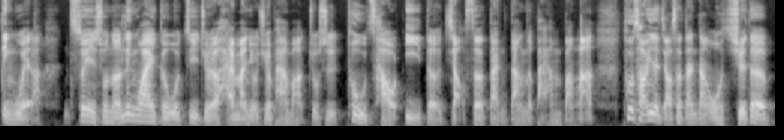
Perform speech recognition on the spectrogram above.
定位啦，所以说呢，另外一个我自己觉得还蛮有趣的排行榜就是吐槽役的角色担当的排行榜啦。吐槽役的角色担当，我觉得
